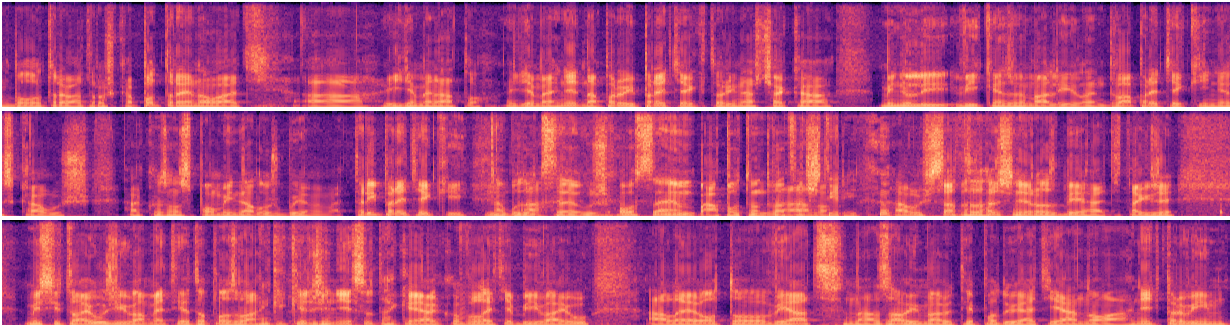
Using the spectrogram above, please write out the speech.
bolo treba troška potrénovať a ideme na to. Ideme hneď na prvý pretek, ktorý nás čaká. Minulý víkend sme mali len dva preteky, dneska už, ako som spomínal, už budeme mať tri preteky. Na budúce a... už 8 a potom 24. Áno, a už sa to začne rozbiehať. Takže my si to aj užívame, tieto pozvánky, keďže nie sú také, ako v lete bývajú, ale o to viac nás zaujímajú tie podujatia. No a hneď prvým,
